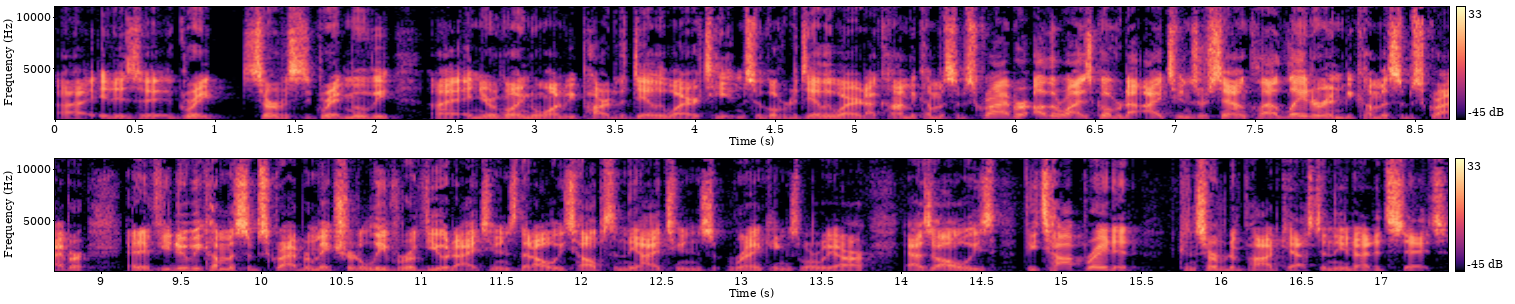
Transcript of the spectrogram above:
Uh, it is a great service, it's a great movie, uh, and you're going to want to be part of the Daily Wire team. So go over to DailyWire.com, become a subscriber. Otherwise, go over to iTunes or SoundCloud later and become a subscriber. And if you do become a subscriber, make sure to leave a review at iTunes. That always helps in the iTunes rankings, where we are, as always, the top rated conservative podcast in the United States.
